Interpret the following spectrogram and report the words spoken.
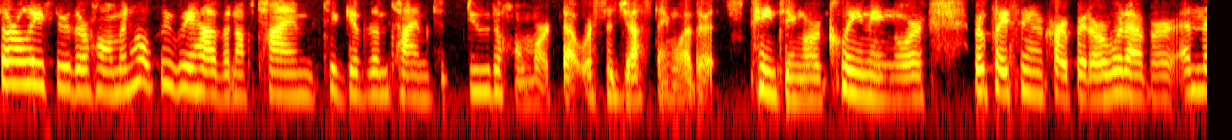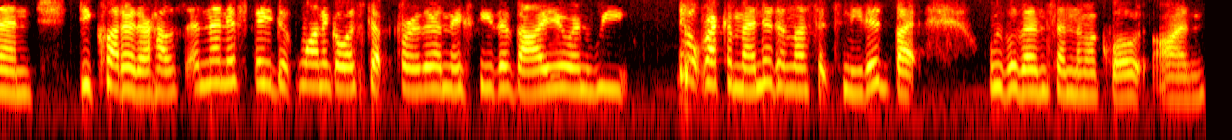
thoroughly through their home, and hopefully we have enough time to give them time to do the homework that we're suggesting, whether it's painting or cleaning or replacing a carpet or whatever, and then declutter their house. And then if they want to go a step further and they see the value, and we don't recommend it unless it's needed, but we will then send them a quote on,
